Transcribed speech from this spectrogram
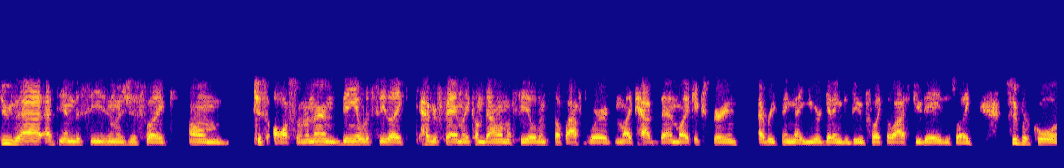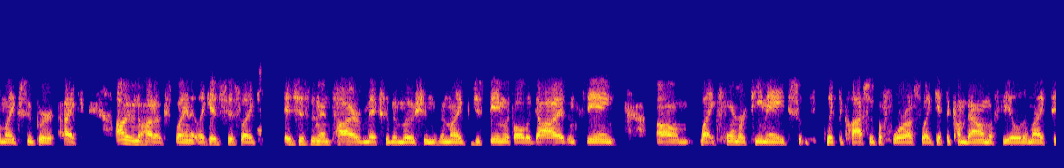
do that at the end of the season was just like, um, just awesome. And then being able to see like have your family come down on the field and stuff afterwards, and like have them like experience everything that you were getting to do for like the last few days is like super cool and like super like I don't even know how to explain it. Like it's just like it's just an entire mix of emotions and like just being with all the guys and seeing um like former teammates like the classes before us like get to come down on the field and like to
